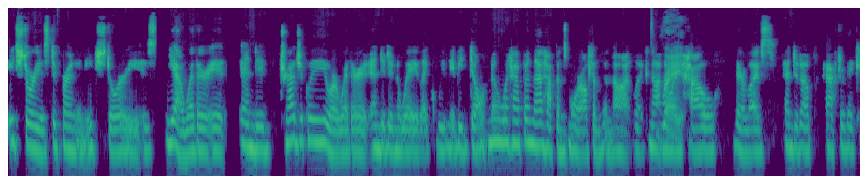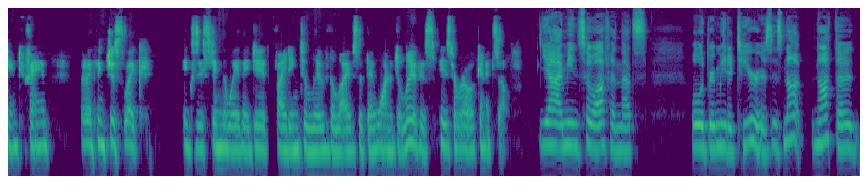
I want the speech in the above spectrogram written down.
Each story is different, and each story is, yeah, whether it ended tragically or whether it ended in a way like we maybe don't know what happened. That happens more often than not, like not right. knowing how their lives ended up after they came to fame. But I think just like existing the way they did, fighting to live the lives that they wanted to live is is heroic in itself. Yeah, I mean so often that's what would bring me to tears is not not the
